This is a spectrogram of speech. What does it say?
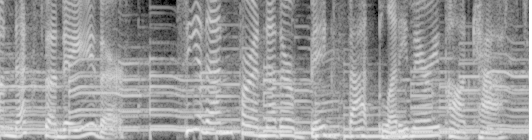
On next Sunday either. See you then for another Big Fat Bloody Mary podcast.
